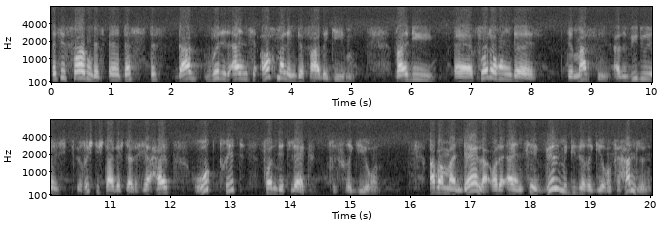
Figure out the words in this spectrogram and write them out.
Es ist folgendes, äh, das, das, da würde ANC auch mal in Gefahr begeben, weil die äh, Forderung der, der Massen, also wie du es richtig dargestellt hast, heißt Rücktritt von der Klerk-Regierung. Aber Mandela oder ANC will mit dieser Regierung verhandeln.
